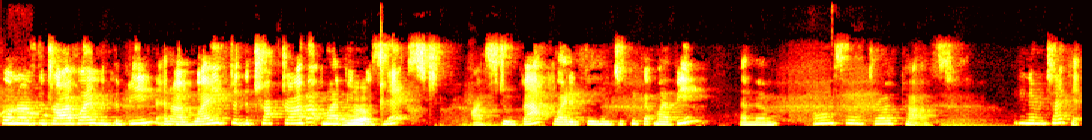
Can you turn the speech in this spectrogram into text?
corner of the driveway with the bin and I waved at the truck driver. My bin Yeah. was next. I stood back, waited for him to pick up my bin, and the arsehole drove past. He didn't even take it.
